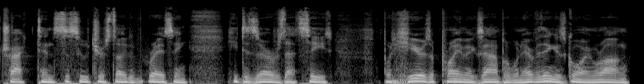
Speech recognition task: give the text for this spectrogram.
track tends to suit your style of racing, he deserves that seat. But here's a prime example when everything is going wrong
